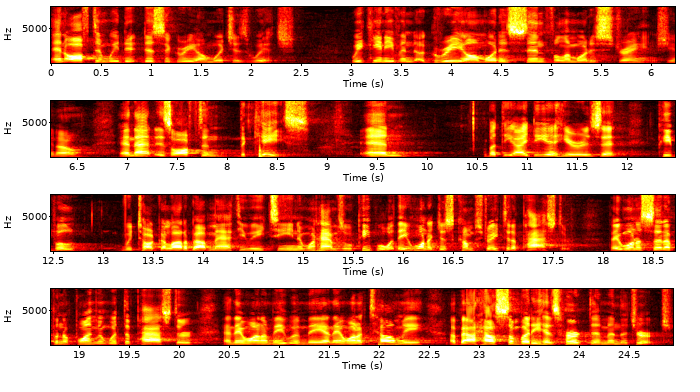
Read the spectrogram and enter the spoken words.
And often we disagree on which is which. We can't even agree on what is sinful and what is strange, you know? And that is often the case. And but the idea here is that people, we talk a lot about Matthew 18, and what happens with people, they want to just come straight to the pastor. They want to set up an appointment with the pastor, and they want to meet with me, and they want to tell me about how somebody has hurt them in the church.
